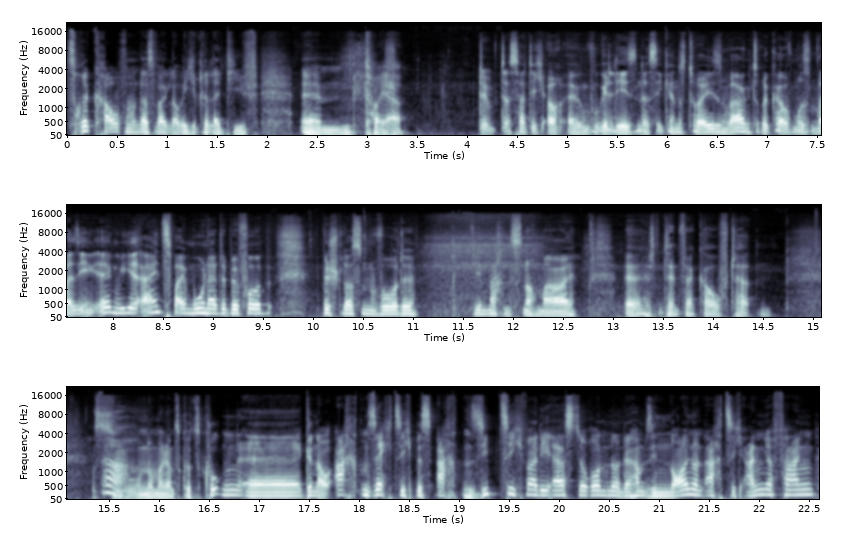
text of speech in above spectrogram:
zurückkaufen. Und das war, glaube ich, relativ ähm, teuer. Stimmt, das hatte ich auch irgendwo gelesen, dass sie ganz teuer diesen Wagen zurückkaufen mussten, weil sie irgendwie ein, zwei Monate bevor beschlossen wurde, wir machen es nochmal, äh, dann verkauft hatten. So, Ah. nochmal ganz kurz gucken. Äh, genau, 68 bis 78 war die erste Runde und dann haben sie 89 angefangen.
